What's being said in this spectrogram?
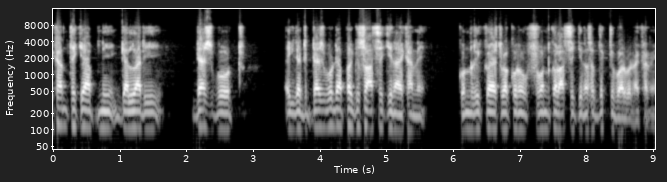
এখান থেকে আপনি গ্যালারি ড্যাশবোর্ড এই ড্যাশবোর্ডে আপনার কিছু আছে কিনা এখানে? কোনো রিকোয়েস্ট বা কোনো ফোন কল আছে কিনা সব দেখতে পারবেন এখানে।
